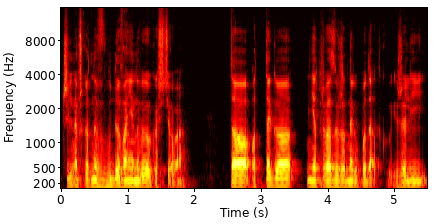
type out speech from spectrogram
czyli na przykład na wybudowanie nowego kościoła, to od tego nie odprowadzą żadnego podatku. Jeżeli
